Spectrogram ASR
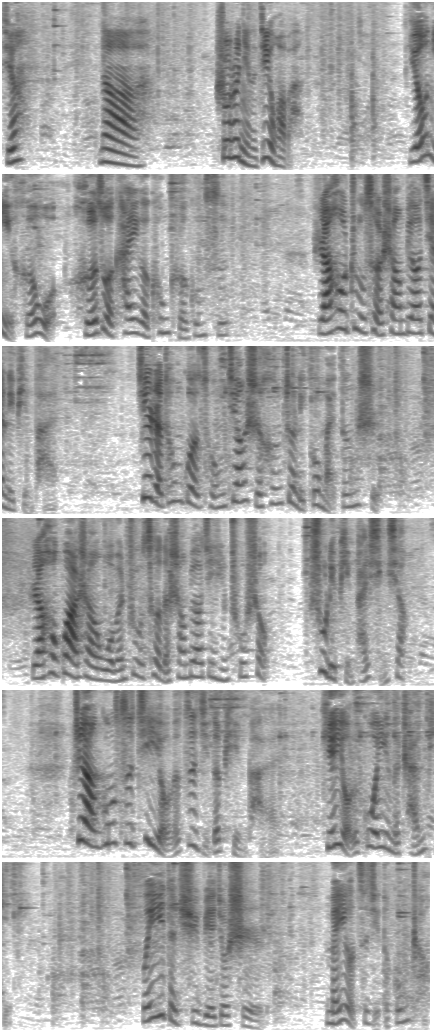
行，那说说你的计划吧。由你和我合作开一个空壳公司，然后注册商标建立品牌，接着通过从姜世亨这里购买灯饰。然后挂上我们注册的商标进行出售，树立品牌形象，这样公司既有了自己的品牌，也有了过硬的产品。唯一的区别就是没有自己的工厂。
